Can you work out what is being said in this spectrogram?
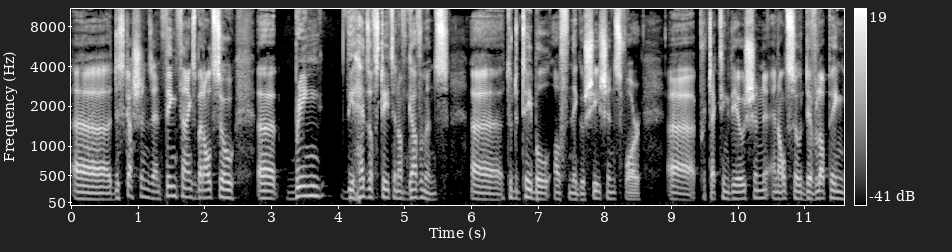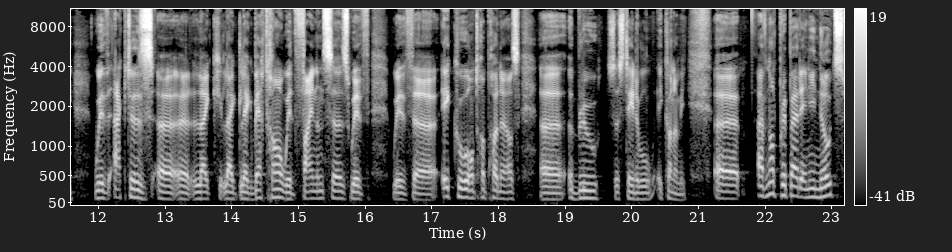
uh, discussions and think tanks, but also uh, bring the heads of states and of governments to the table of negotiations for uh, protecting the ocean and also developing with actors uh, uh like, like, like Bertrand, with financiers, with, with uh, eco entrepreneurs, uh, a blue sustainable economy. I've not prepared any notes.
